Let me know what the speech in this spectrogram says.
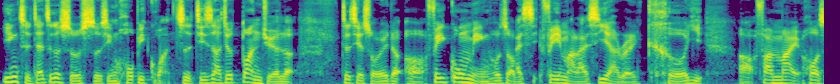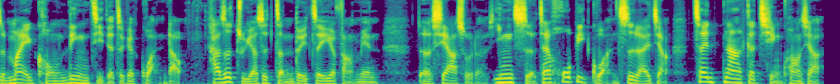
因此在这个时候实行货币管制，其实它就断绝了这些所谓的呃非公民或者非马来西亚人可以啊贩卖或者是卖空令吉的这个管道，它是主要是针对这一个方面呃下手的，因此在货币管制来讲，在那个情况下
